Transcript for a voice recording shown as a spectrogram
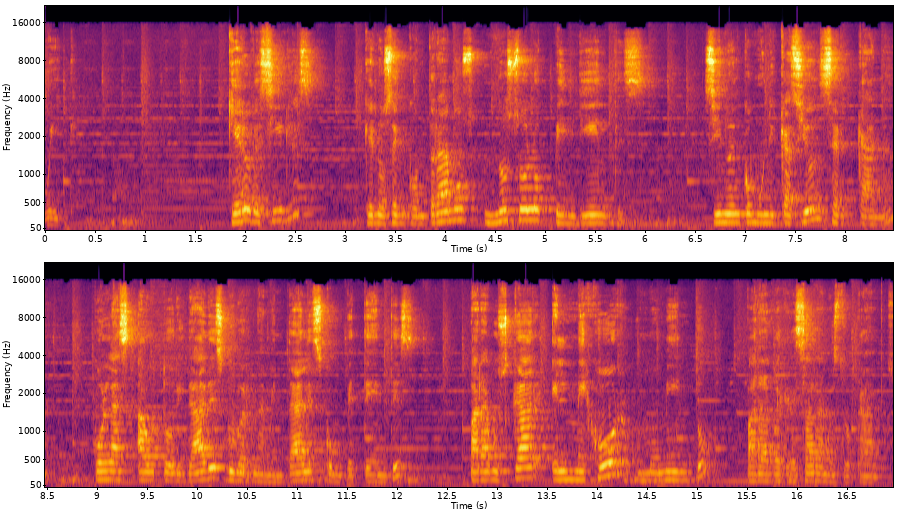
WIC. Quiero decirles que nos encontramos no solo pendientes, sino en comunicación cercana con las autoridades gubernamentales competentes para buscar el mejor momento para regresar a nuestro campus.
